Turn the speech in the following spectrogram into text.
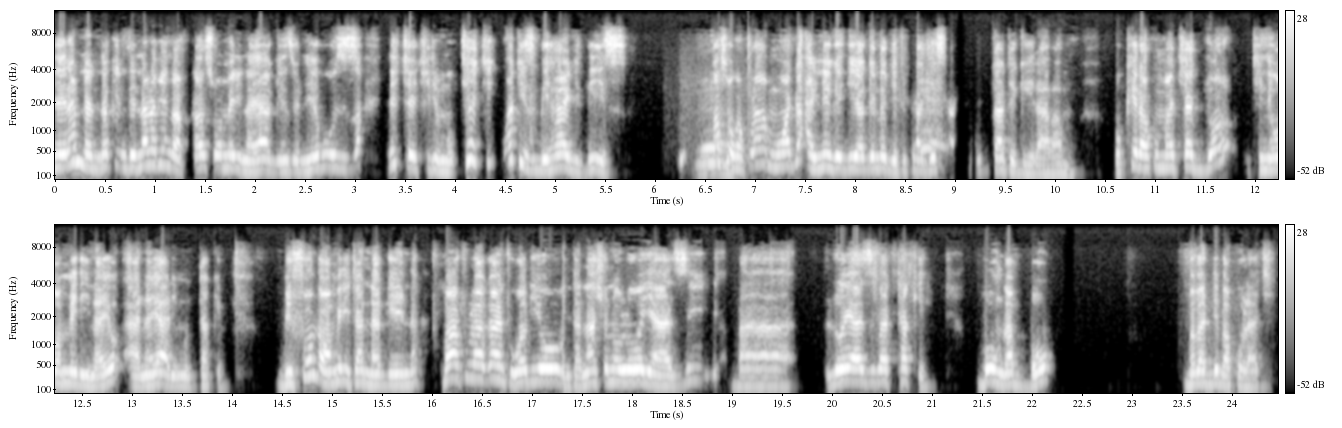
era nze nalabye nga kansi wameri naye agenze nebuuziza nekyekirimu what is behind this? Twasooka kulaba muwadda alina engeri gyeyagenda gye tutategeera abamu okera ku makya jjo kine wameri nayo naye ali mu ttake. Before nga wameri tanagenda batulaga nti waliyo international lawyers ba lawyers ba ttake. Bo nga bo babadde bakolaki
